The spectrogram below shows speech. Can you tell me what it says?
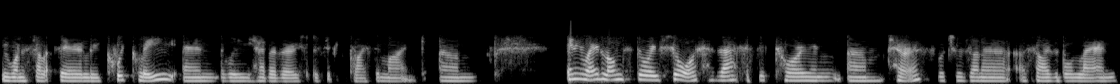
we want to sell it fairly quickly, and we have a very specific price in mind." Um, Anyway, long story short, that Victorian um, terrace, which was on a, a sizable land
